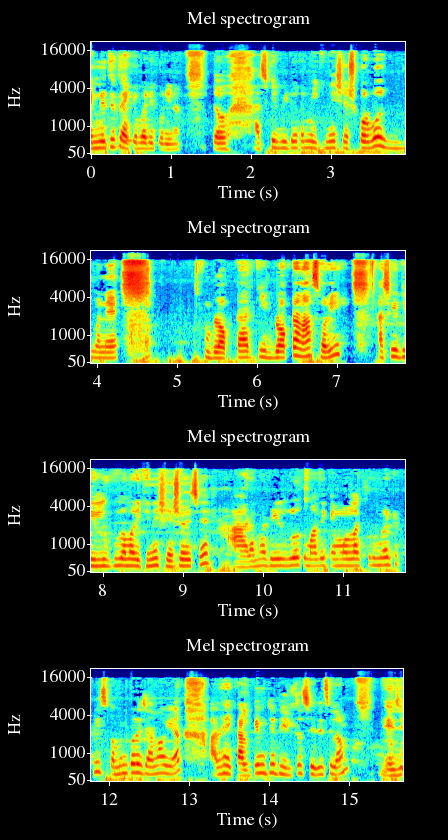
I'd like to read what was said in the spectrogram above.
এমনিতে তো একেবারেই করি না। তো আজকের ভিডিওটা আমি এখানেই শেষ করব। মানে ব্লগটা আর কি, ব্লগটা না সরি আজকে রিলগুলো আমার এখানে শেষ হয়েছে। আর আমার রিলগুলো তোমাদের কেমন লাগছে তোমরা একটু প্লিজ কমেন্ট করে জানাও ইয়ার। আর হ্যাঁ কালকে আমি যে রিলটা ছেড়েছিলাম, এই যে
